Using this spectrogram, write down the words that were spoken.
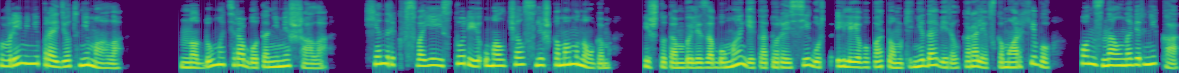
времени пройдет немало. Но думать работа не мешала — Хенрик в своей истории умолчал слишком о многом, и что там были за бумаги, которые Сигурд или его потомки не доверил Королевскому архиву, он знал наверняка,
